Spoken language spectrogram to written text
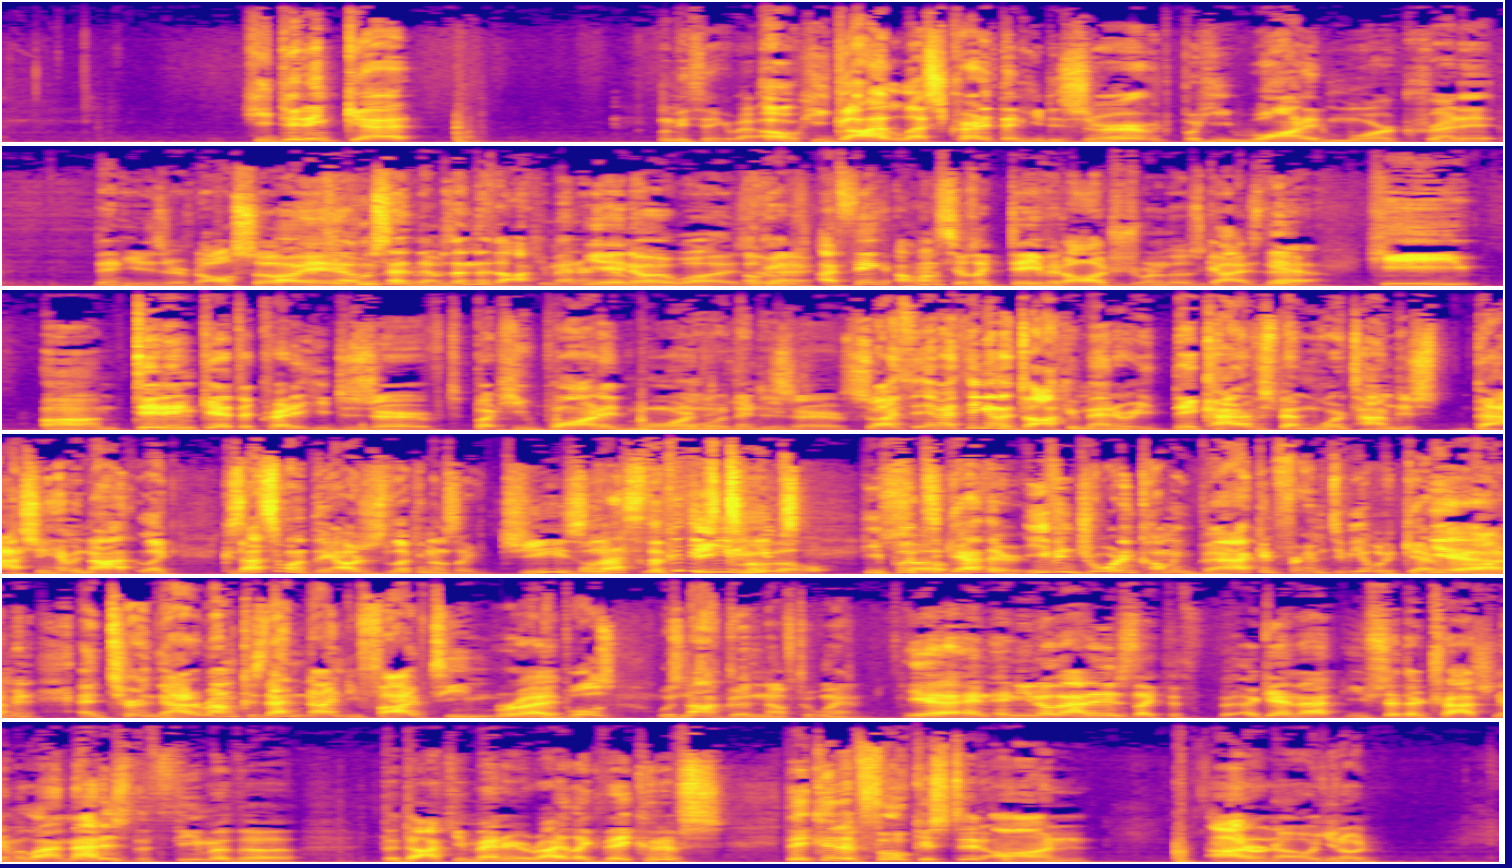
he didn't get let me think about it. Oh, he got less credit than he deserved, but he wanted more credit than he deserved also. Oh, yeah, who was- said that? Was that in the documentary? Yeah, no, it was. It Okay. was- I think I want to say it was like David Aldridge, one of those guys that Yeah. he um, didn't get the credit he deserved, but he wanted more, more than, than he he deserved. So I th- and I think in the documentary they kind of spent more time just bashing him and not like because that's the one thing I was just looking. At, I was like, geez, Well, like, that's the look at these teams the whole- he put so- together. Even Jordan coming back and for him to be able to get Yeah. Rodman and turn that around because that '95 team, Right. the Bulls, was not good enough to win. Yeah, and, and you know that is like the again that you said they're trashing him a lot, and that is the theme of the the documentary, right? Like they could have they could have focused it on I don't know, you know,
